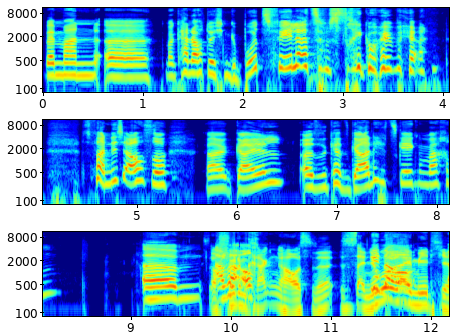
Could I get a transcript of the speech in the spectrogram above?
Wenn man, äh, man kann auch durch einen Geburtsfehler zum Strigoi werden. Das fand ich auch so, ja, geil. Also du kannst gar nichts gegen machen. Ähm, Ist auch aber schön im auch, Krankenhaus, ne? Es ist ein Junge Genau. oder ein Mädchen?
